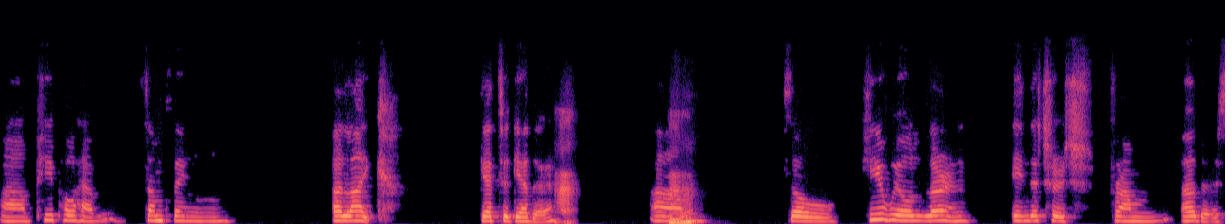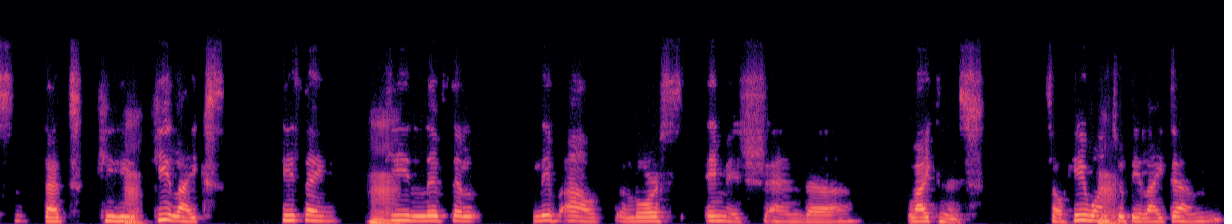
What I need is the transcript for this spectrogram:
uh, people have something alike get together. Um, Mhm. So he will learn in the church from others that he Mm. he likes. He's saying Mm. he lived the live out the Lord's image and uh, likeness. So he wants to Mm. be like them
